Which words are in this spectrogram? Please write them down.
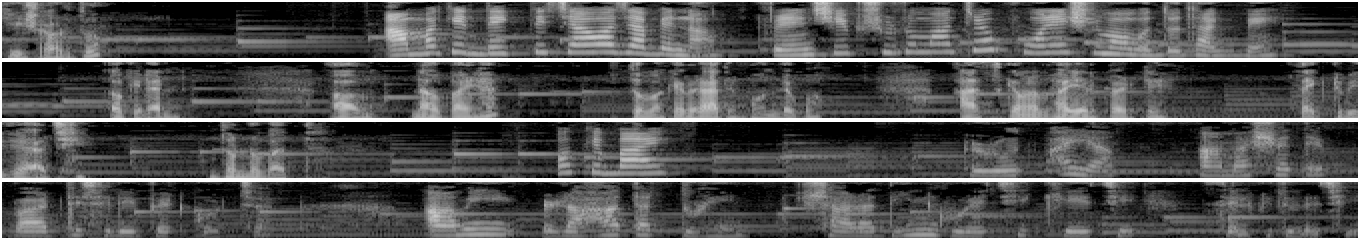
কি শর্ত? আমাকে দেখতে চাওয়া যাবে না। ফ্রেন্ডশিপ শুধুমাত্র ফোনে সীমাবদ্ধ থাকবে। ওকে ডান নাও ভাই হ্যাঁ তোমাকে আমি রাতে ফোন দেবো। আজকে আমার ভাইয়ের বার্থডে তাই একটু বিজয় আছি। ধন্যবাদ। ওকে বাই রোদ ভাইয়া আমার সাথে বার্থডে সেলিব্রেট করছে। আমি রাহাত আর তুহিন সারা দিন ঘুরেছি, খেয়েছি সেলফি তুলেছি,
